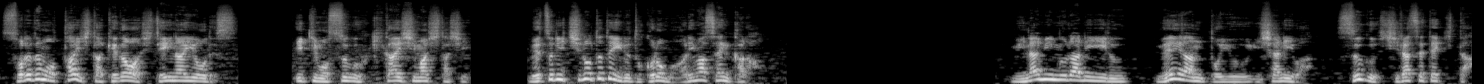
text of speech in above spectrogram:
それでも大した怪我はしていないようです。息もすぐ吹き返しましたし、別に血の出ているところもありませんから。南村にいる明安という医者にはすぐ知らせてきた。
